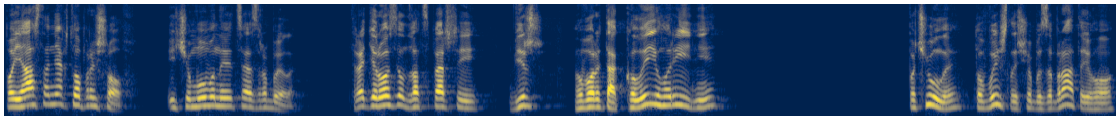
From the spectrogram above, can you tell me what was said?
пояснення, хто прийшов і чому вони це зробили. Третій розділ, 21 вірш, говорить так: коли його рідні почули, то вийшли, щоб забрати його,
